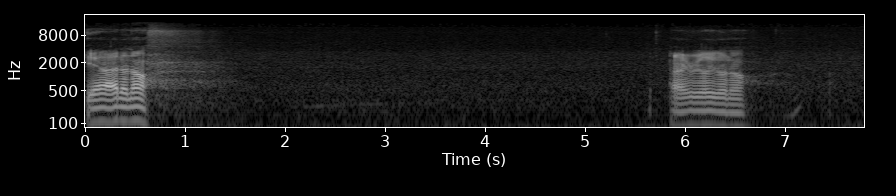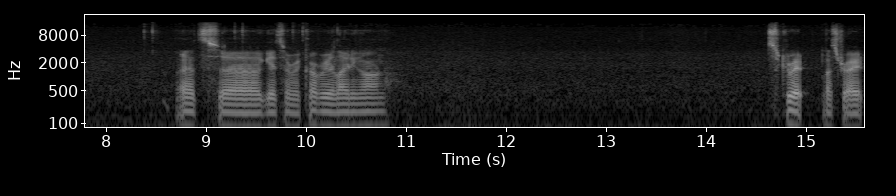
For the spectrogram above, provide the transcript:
Yeah, I don't know. I really don't know. Let's uh, get some recovery lighting on. Screw it. Let's try it.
